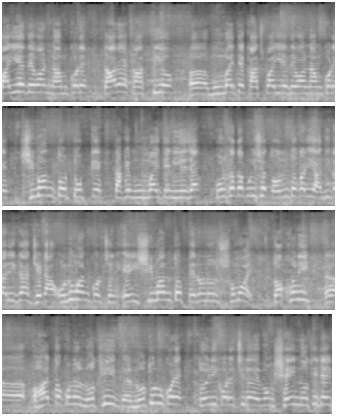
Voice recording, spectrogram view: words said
পাইয়ে দেওয়ার নাম করে তার এক আত্মীয় মুম্বাইতে কাজ পাইয়ে দেওয়ার নাম করে সীমান্ত টোপকে তাকে মুম্বাইতে নিয়ে যায়। কলকাতা পুলিশের তদন্তকারী আধিকারিকরা যেটা অনুমান করছেন, এই সীমান্ত পেরোনোর সময় তখনই হয়তো কোনো নথি নতুন করে তৈরি করেছিল এবং সেই নথিতেই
